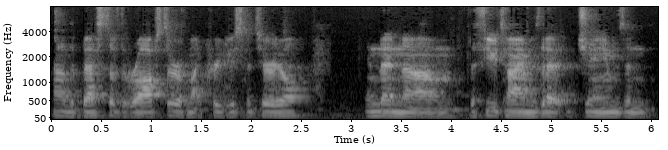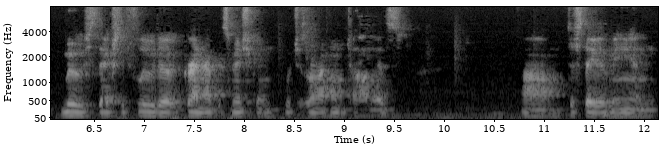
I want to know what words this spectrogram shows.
kind of the best of the roster of my previous material, and then um, the few times that James and Moose they actually flew to Grand Rapids, Michigan, which is where my hometown is, um, to stay with me, and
